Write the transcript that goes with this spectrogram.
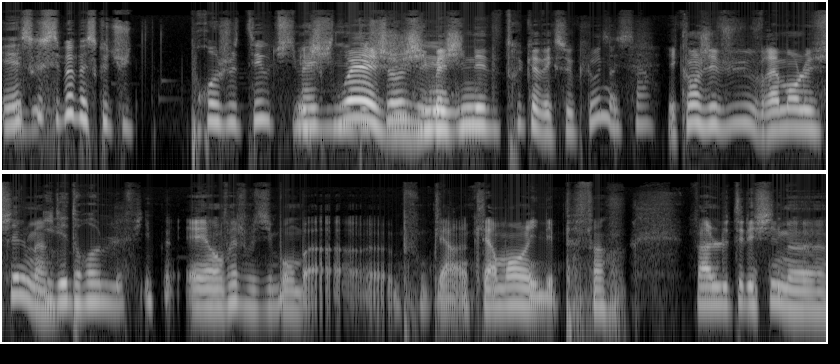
Et est-ce que c'est pas parce que tu projetais ou tu t'imaginais ouais, des choses et- j'imaginais des trucs avec ce clown. Et quand j'ai vu vraiment le film, Il est drôle le film. et en fait, je me dis bon bah euh, clair- clairement, il est pas fin. Enfin, le téléfilm. euh,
